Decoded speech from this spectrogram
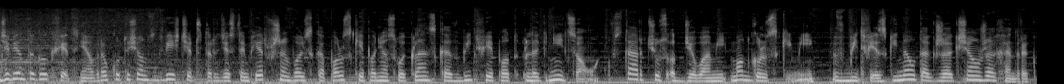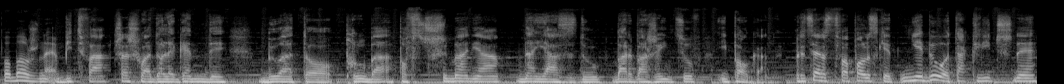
9 kwietnia w roku 1241 wojska polskie poniosły klęskę w bitwie pod Legnicą w starciu z oddziałami mongolskimi. W bitwie zginął także książę Henryk Pobożny. Bitwa przeszła do legendy. Była to próba powstrzymania najazdu barbarzyńców i pogan. Rycerstwo polskie nie było tak liczne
